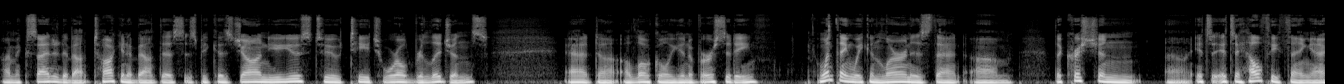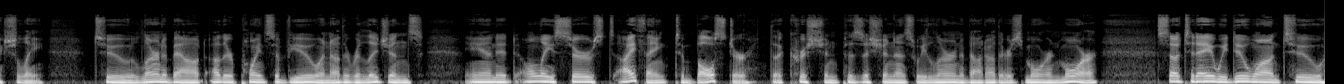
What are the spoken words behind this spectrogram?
I'm excited about talking about this is because, John, you used to teach world religions at uh, a local university. One thing we can learn is that um, the Christian uh, it's it's a healthy thing actually to learn about other points of view and other religions, and it only serves, I think, to bolster the Christian position as we learn about others more and more. So today we do want to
